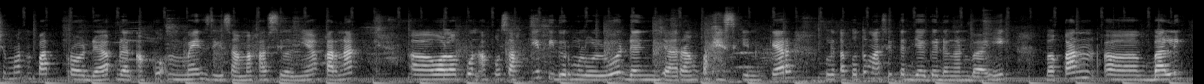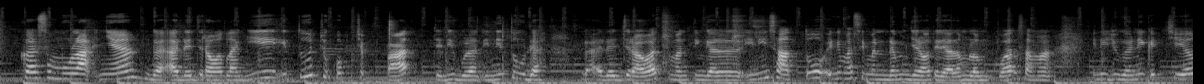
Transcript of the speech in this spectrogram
Cuman 4 produk dan aku amazing sama hasilnya. Karena uh, walaupun aku sakit tidur melulu dan jarang pakai skincare kulit aku tuh masih terjaga dengan baik. Bahkan uh, balik ke semulanya nggak ada jerawat lagi itu cukup cepat. Jadi bulan ini tuh udah nggak ada jerawat cuman tinggal ini satu ini masih mendem jerawat di dalam belum keluar sama ini juga nih kecil.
